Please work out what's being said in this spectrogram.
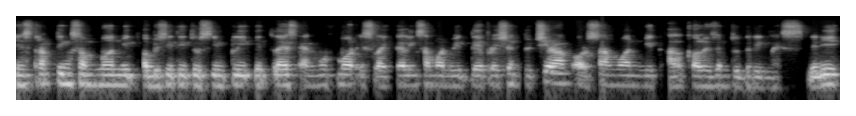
instructing someone with obesity to simply eat less and move more is like telling someone with depression to cheer up or someone with alcoholism to drink less. Jadi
